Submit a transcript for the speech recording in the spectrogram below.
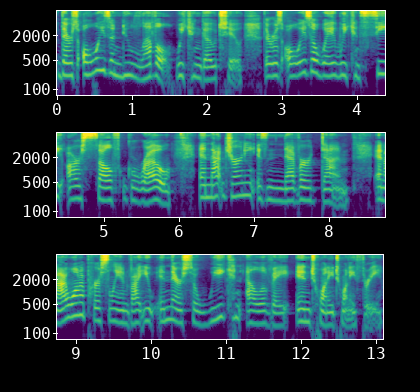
There's always a new level we can go to. There is always a way we can see ourselves grow. And that journey is never done. And I want to personally invite you in there so we can elevate in 2023.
